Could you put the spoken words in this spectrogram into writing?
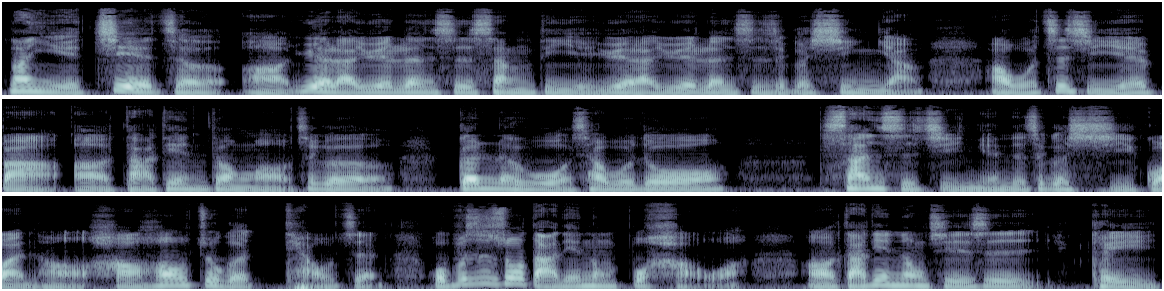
那也借着啊，越来越认识上帝，也越来越认识这个信仰啊，我自己也把啊打电动哦，这个跟了我差不多。三十几年的这个习惯哈，好好做个调整。我不是说打电动不好啊，哦，打电动其实是可以，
